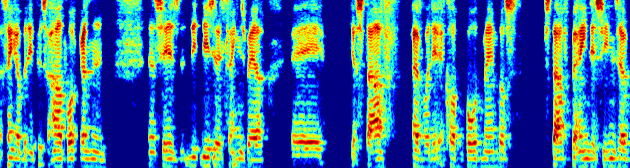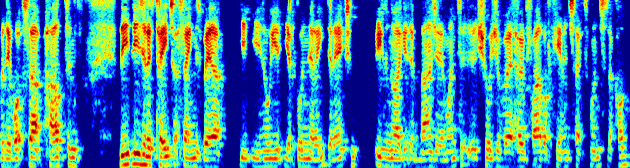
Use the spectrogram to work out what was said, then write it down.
I think everybody puts a hard work in, and, and says these are the things where uh, your staff, everybody at the club, board members, staff behind the scenes, everybody hard. And these are the types of things where you, you know you're going in the right direction. Even though I get the manager in month, it shows you where, how far we've came in six months as a club.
